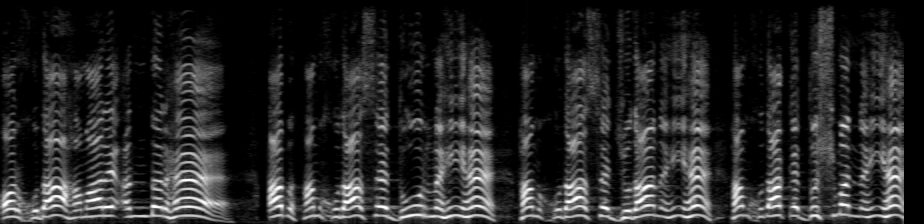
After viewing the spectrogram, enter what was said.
اور خدا ہمارے اندر ہے۔ اب ہم خدا سے دور نہیں ہیں، ہم خدا سے جدا نہیں ہیں، ہم خدا کے دشمن نہیں ہیں۔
